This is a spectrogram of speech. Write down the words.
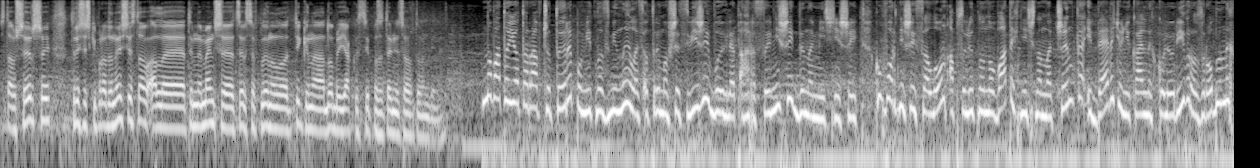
став ширший, трішечки правда нижчий став, але тим не менше це все вплинуло тільки на добрі якості позитивні цього автомобіля. Нова Toyota rav 4 помітно змінилась, отримавши свіжий вигляд, агресивніший, динамічніший. Комфортніший салон, абсолютно нова технічна начинка і 9 унікальних кольорів, розроблених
